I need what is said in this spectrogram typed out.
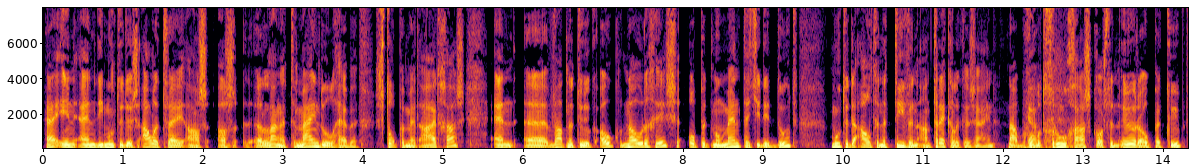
He, in, en die moeten dus alle twee als, als uh, lange termijndoel hebben, stoppen met aardgas. En uh, wat natuurlijk ook nodig is, op het moment dat je dit doet, moeten de alternatieven aantrekkelijker zijn. Nou, bijvoorbeeld ja. groen gas kost een euro per kuub.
